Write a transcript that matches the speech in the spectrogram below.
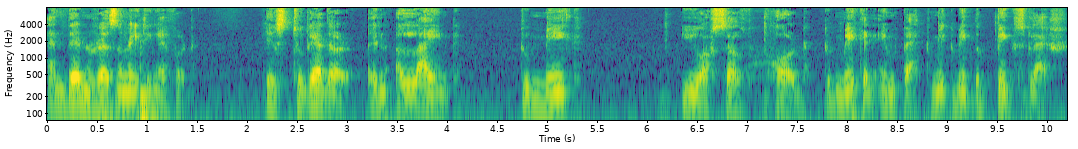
And then resonating effort is together and aligned to make yourself heard, to make an impact, make, make the big splash.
